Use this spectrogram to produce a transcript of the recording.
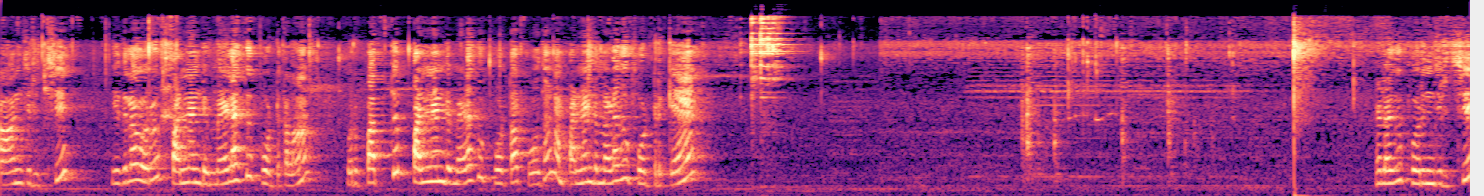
காஞ்சிருச்சு. இதில் ஒரு பன்னெண்டு மிளகு போட்டுக்கலாம். ஒரு பத்து பன்னெண்டு மிளகு போட்டால் போதும். நான் பன்னெண்டு மிளகு போட்டிருக்கேன். மிளகு பொரிஞ்சிருச்சு.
